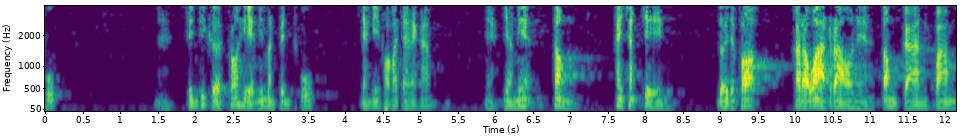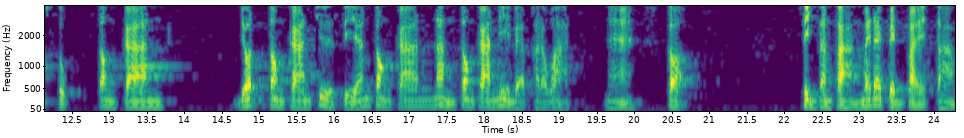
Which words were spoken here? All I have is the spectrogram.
ทุกข์สิ่งที่เกิดเพราะเหตุนี้มันเป็นทุกข์อย่างนี้พอเข้าใจไหมครับ เนี่ย อย่างนี้ต้องให้ชัดเจน โดยเฉพาะคารวาสเราเนี่ย ต้องการความสุข ต้องการยศต้องการชื่อเสียง ต้องการนั่นต้องการนี่แบบคารวาสนะก็ สิ่งต่างๆ ไม่ได้เป็นไปตาม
